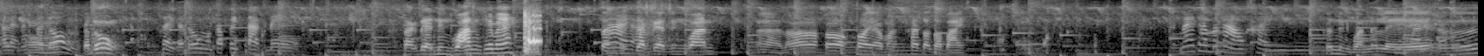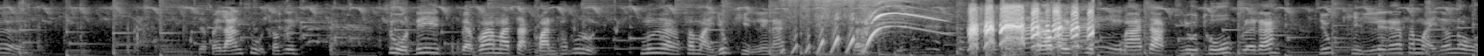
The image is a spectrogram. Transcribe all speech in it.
อะไรนะกระด้งกระด้งใส่กระด้งแล้วก็ไปตากแดด ตากแดดหนึ่งวันใช่ไหมตากใช่ค่ะ ตากแดดหนึ่งวันอ่าแล้วก็ค่อยเอามาขั้นตอนต่อไป แม่ถ้ามะนาวไข่ ก็หนึ่งวันนั่นแหละหนึ่เองวันเหรอออย่าไปร้านสูตรเขาสิสูตรนี่แบบว่ามาจากบรรพบุรุษเมื่อสมัยยุคหินเลยนะ เราไปขุดมาจาก YouTube เลยนะ ยุคหินเลยนะ สมัยนั้นโอ้โห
